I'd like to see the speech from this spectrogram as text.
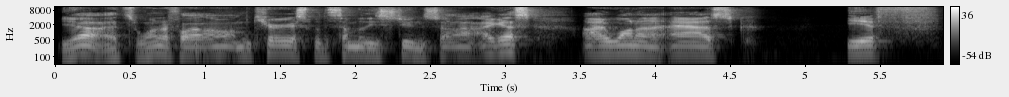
Yeah, that's wonderful. I'm curious with some of these students. So I guess I want to ask if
